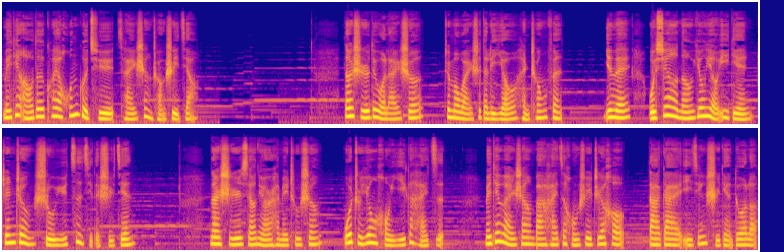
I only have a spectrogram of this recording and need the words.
每天熬得快要昏过去才上床睡觉。当时对我来说，这么晚睡的理由很充分，因为我需要能拥有一点真正属于自己的时间。那时小女儿还没出生，我只用哄一个孩子，每天晚上把孩子哄睡之后，大概已经十点多了。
